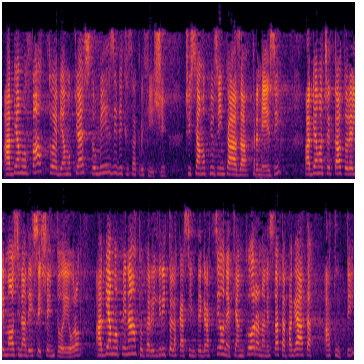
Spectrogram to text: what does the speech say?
Abbiamo fatto e abbiamo chiesto mesi di sacrifici. Ci siamo chiusi in casa tre mesi, abbiamo accettato l'elemosina dei 600 euro, abbiamo penato per il diritto alla cassa integrazione che ancora non è stata pagata a tutti,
